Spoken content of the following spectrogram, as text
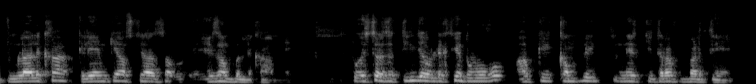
जुमला लिखा क्लेम किया, उसके साथ एग्ज़ाम्पल लिखा हमने तो इस तरह से तीन जब लिखते हैं तो वो आपकी कंप्लीटनेस की तरफ़ बढ़ते हैं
